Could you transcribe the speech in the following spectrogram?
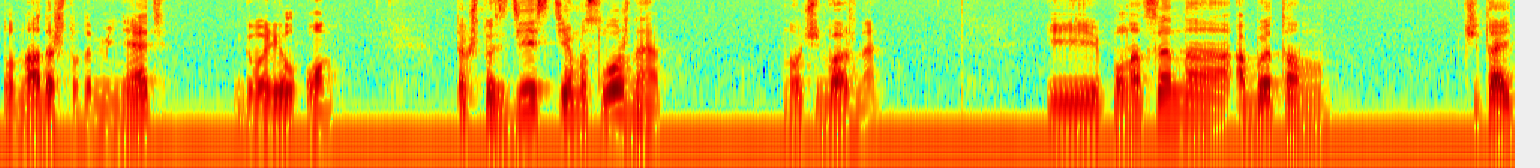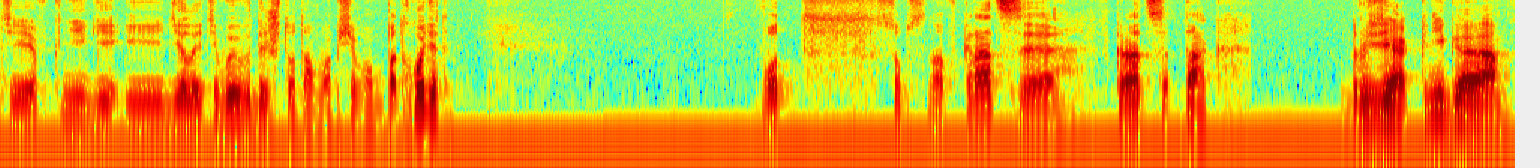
то надо что-то менять, говорил он. Так что здесь тема сложная, но очень важное. И полноценно об этом читайте в книге и делайте выводы, что там вообще вам подходит. Вот, собственно, вкратце, вкратце так. Друзья, книга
